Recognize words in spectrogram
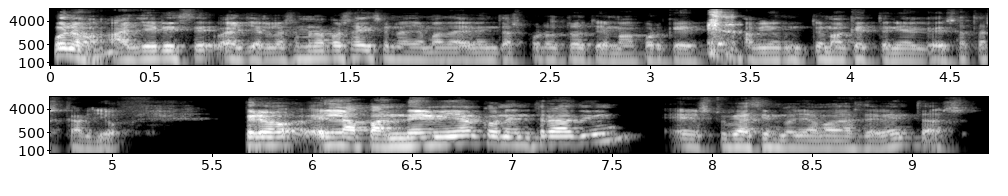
Bueno, ayer, hice, ayer la semana pasada hice una llamada de ventas por otro tema, porque había un tema que tenía que desatascar yo. Pero en la pandemia con Entradium estuve haciendo llamadas de ventas.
